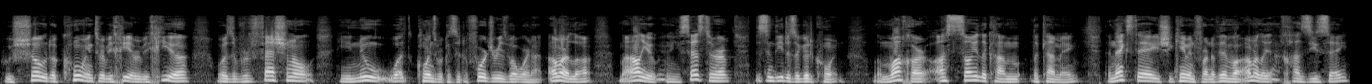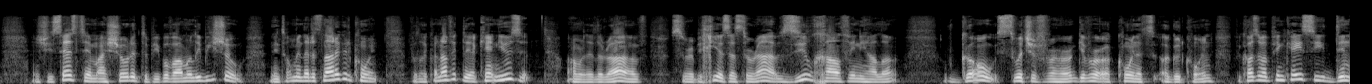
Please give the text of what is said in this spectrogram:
who showed a coin to Rabbi Chia. Rabbi Chia was a professional. He knew what coins were considered forgeries, what were not. Amar la Ma'alyu, and he says to her, "This indeed is a good coin." Lamachar lekame. The next day, she came in front of him, and she says to him, "I showed it to people, Amar bishu, and they told me that it's not a good coin. But like I can't use it." Amar Rav. So Rabbi Chia says to Rav, "Zil go switch it for her, give her a coin that's a good coin, because of a pinkasi din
